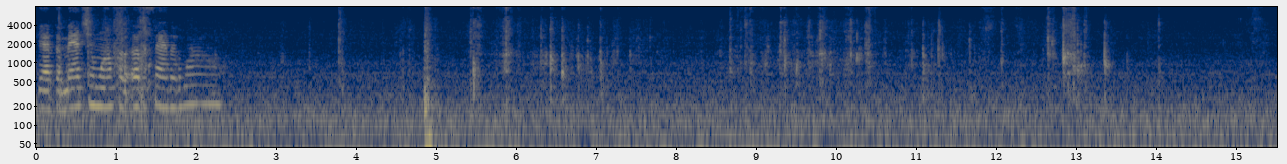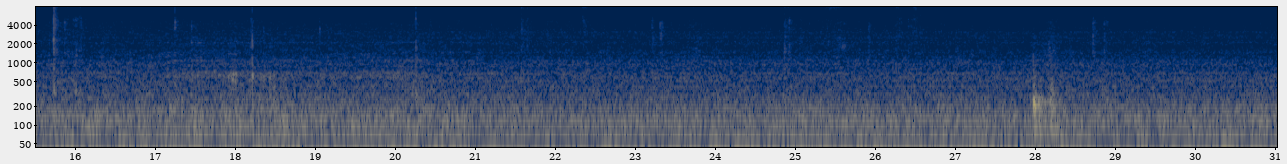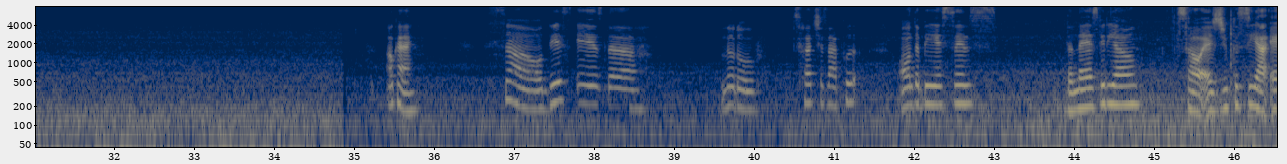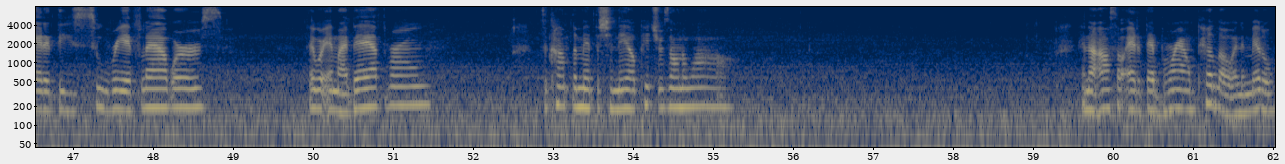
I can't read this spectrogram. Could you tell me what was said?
got the matching one for the other side of the wall. Okay, so this is the little touches I put on the bed since the last video. So as you can see, I added these two red flowers. They were in my bathroom to complement the Chanel pictures on the wall. And I also added that brown pillow in the middle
